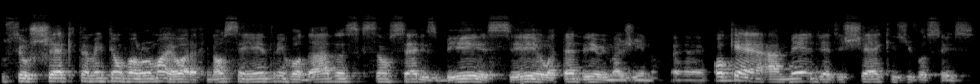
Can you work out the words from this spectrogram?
O seu cheque também tem um valor maior, afinal você entra em rodadas que são séries B, C ou até D, eu imagino. É, qual é a média de cheques de vocês?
